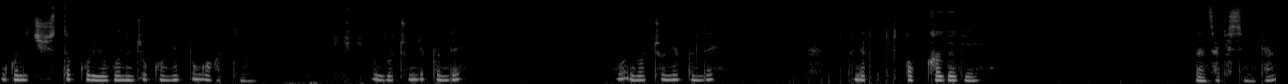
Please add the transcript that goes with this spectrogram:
어, 근데 G스타코리 요거는 조금 예쁜 것 같아요. 어, 이거 좀 예쁜데? 어, 이거 좀 예쁜데? 근데, 어, 가격이 안 사겠습니다.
